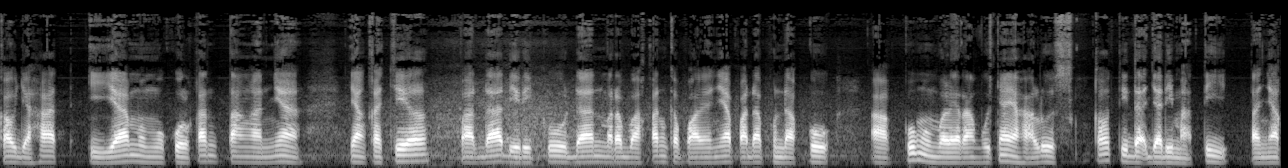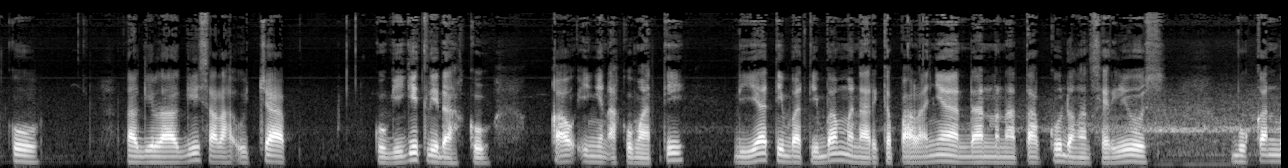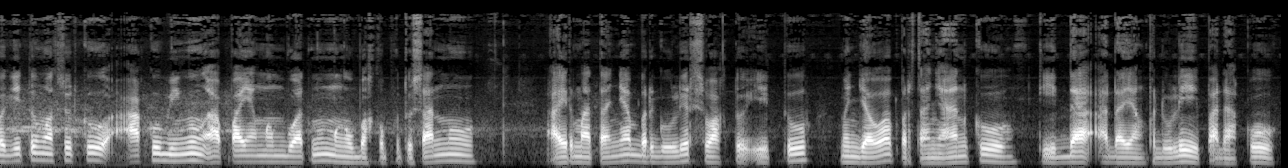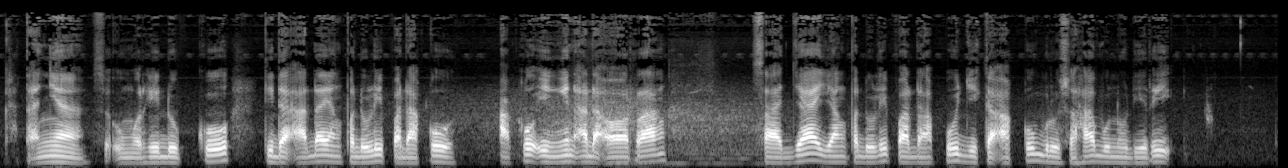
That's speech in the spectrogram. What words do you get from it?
Kau jahat. Ia memukulkan tangannya yang kecil pada diriku dan merebahkan kepalanya pada pundakku. Aku membelai rambutnya yang halus. Kau tidak jadi mati, tanyaku. Lagi-lagi salah ucap. Ku gigit lidahku. Kau ingin aku mati? Dia tiba-tiba menarik kepalanya dan menatapku dengan serius. Bukan begitu maksudku, aku bingung apa yang membuatmu mengubah keputusanmu. Air matanya bergulir sewaktu itu menjawab pertanyaanku. Tidak ada yang peduli padaku, katanya. Seumur hidupku tidak ada yang peduli padaku. Aku ingin ada orang saja yang peduli padaku jika aku berusaha bunuh diri.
